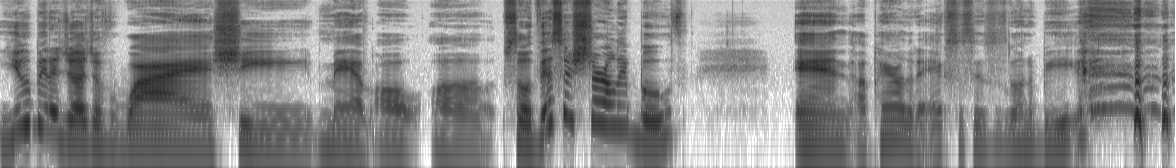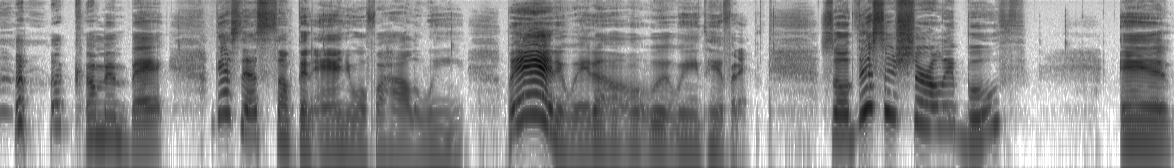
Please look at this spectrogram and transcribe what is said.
you be the judge of why she may have all uh so this is Shirley Booth and apparently the exorcist is going to be coming back. I guess that's something annual for halloween. But anyway we ain't here for that. So this is shirley booth and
